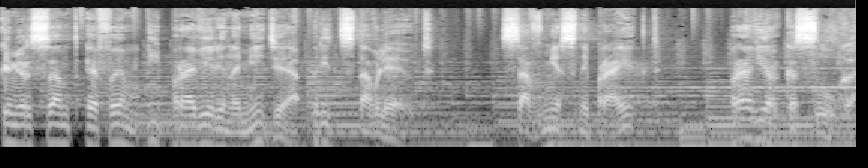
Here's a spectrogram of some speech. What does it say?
Коммерсант ФМ и Проверено Медиа представляют совместный проект «Проверка слуха».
